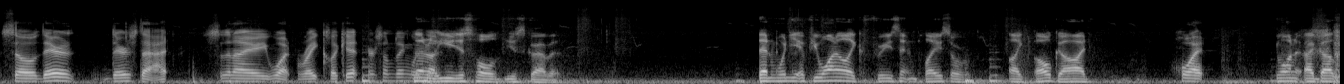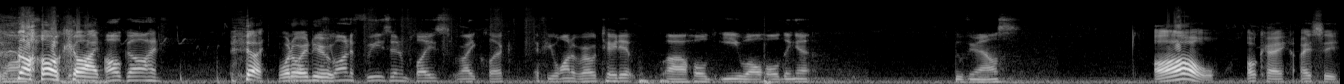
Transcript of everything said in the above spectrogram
so there. There's that. So then I, what, right click it or something? No, no, the- you just hold, you just grab it. Then when you, if you want to like freeze it in place or like, oh god, What? you want, I got long. oh, God. oh god. what do I do? If you want to freeze it in place, right click. If you want to rotate it, uh, hold E while holding it. Move your mouse. Oh! Okay, I see.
